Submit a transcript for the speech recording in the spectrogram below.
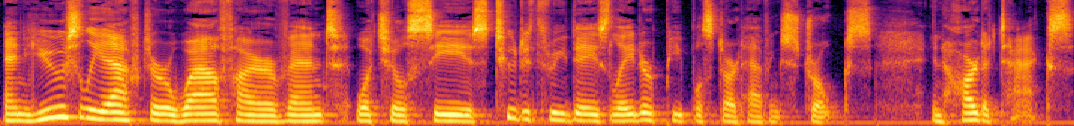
and usually, after a wildfire event, what you'll see is two to three days later, people start having strokes and heart attacks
